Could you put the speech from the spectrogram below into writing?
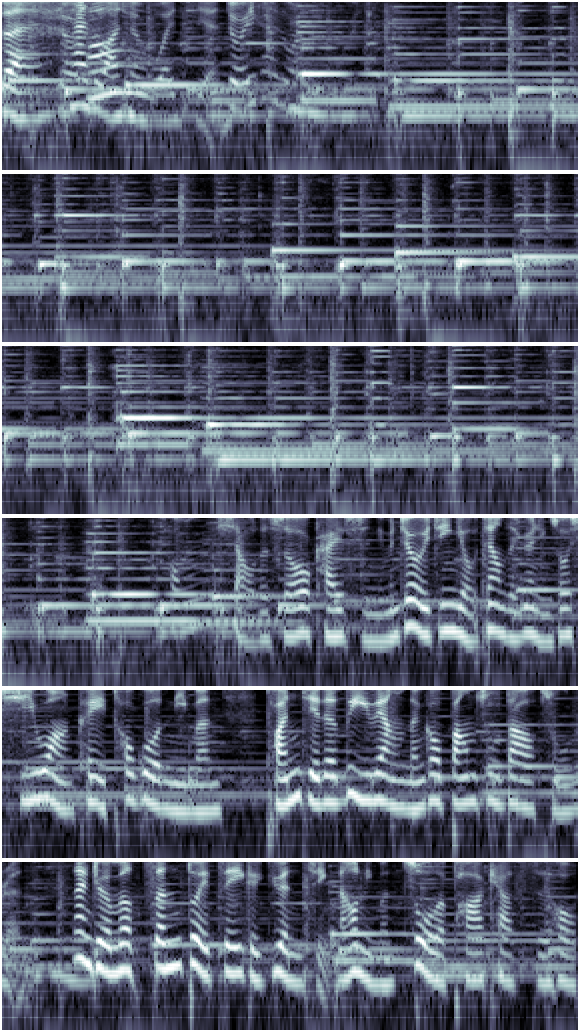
对，一开始完全不会剪，对，一开始完全小的时候开始，你们就已经有这样子的愿景，说希望可以透过你们团结的力量，能够帮助到族人。那你觉得有没有针对这一个愿景，然后你们做了 podcast 之后，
